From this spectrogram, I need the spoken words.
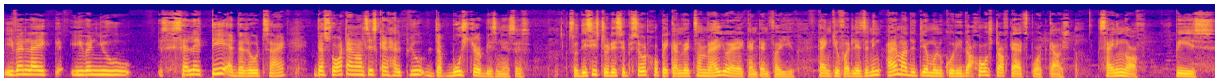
even like even you sell a tea at the roadside the SWOT analysis can help you to boost your businesses. So this is today's episode. Hope i conveyed some value added content for you. Thank you for listening. I am aditya mulkuri the host of tats podcast signing off. Peace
